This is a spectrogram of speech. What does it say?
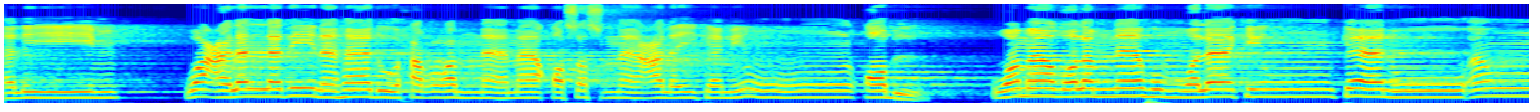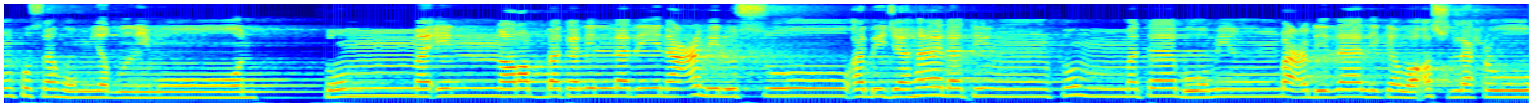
أليم. وعلى الذين هادوا حرمنا ما قصصنا عليك من قبل. وما ظلمناهم ولكن كانوا أنفسهم يظلمون. ثم إن ربك للذين عملوا السوء بجهالة ثم تابوا من بعد ذلك وأصلحوا.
